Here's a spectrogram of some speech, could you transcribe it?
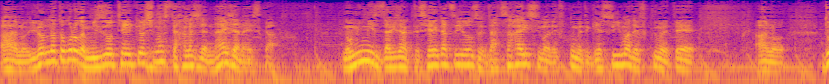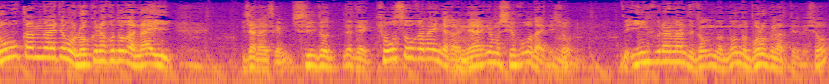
あのいろんなところが水を提供しますって話じゃないじゃないですか。飲み水だけじゃなくて生活用水脱排水まで含めて下水まで含めて。あのどう考えてもろくなことがないじゃないですか。水道だって競争がないんだから値上げもし放題でしょ、でインフラなんてどんどんどんどんボロくなってるでしょ。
